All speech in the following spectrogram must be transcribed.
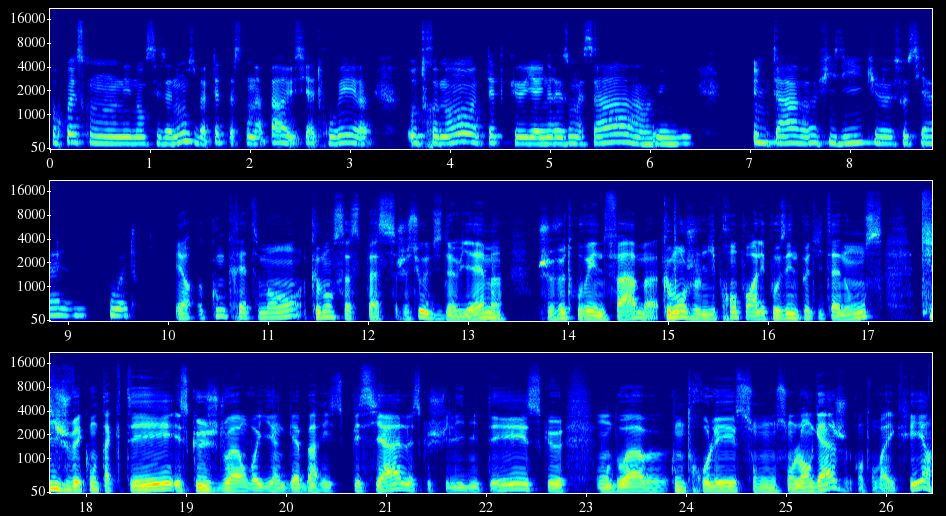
Pourquoi est-ce qu'on est dans ces annonces? Bah, Peut-être parce qu'on n'a pas réussi à trouver euh, autrement. Peut-être qu'il y a une raison à ça, une, tare euh, physique, euh, sociale ou autre. Alors, concrètement, comment ça se passe? Je suis au 19e, je veux trouver une femme. Comment je m'y prends pour aller poser une petite annonce? Qui je vais contacter? Est-ce que je dois envoyer un gabarit spécial? Est-ce que je suis limité? Est-ce que on doit euh, contrôler son, son, langage quand on va écrire?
